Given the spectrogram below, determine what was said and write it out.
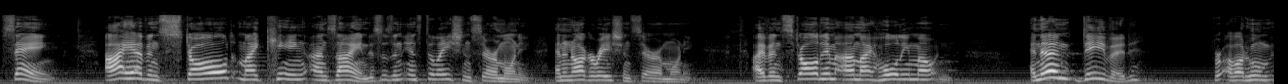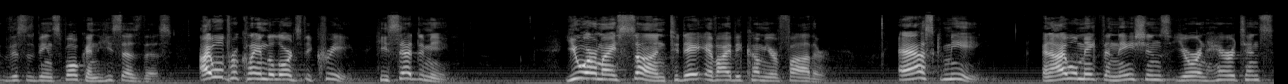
saying, I have installed my king on Zion. This is an installation ceremony, an inauguration ceremony. I've installed him on my holy mountain. And then David, for, about whom this is being spoken, he says this I will proclaim the Lord's decree. He said to me, You are my son. Today have I become your father. Ask me, and I will make the nations your inheritance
